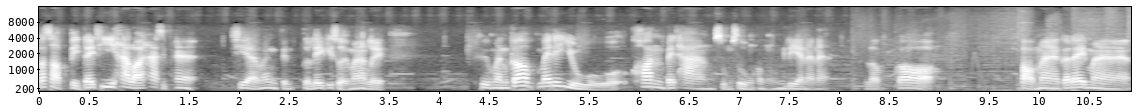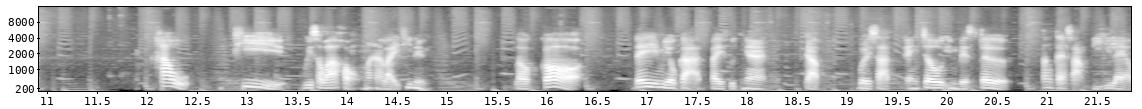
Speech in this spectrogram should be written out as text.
ก็สอบติดได้ที่ 555 เชียร์มันเป็นตัวเลขที่สวยมากเลย คือมันก็ไม่ได้อยู่ค่อนไปทางสูงๆของโรงเรียนนะนะแล้วก็ต่อมาก็ได้มาเข้าที่วิศวะของมหาลัยที่1แล้วก็ได้มีโอกาสไปฝึกงานกับ บริษัท Angel Investor ตั้งแต่ 3 ปีที่แล้ว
